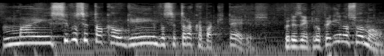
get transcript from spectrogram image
Mas se você toca alguém, você troca bactérias. Por exemplo, eu peguei na sua mão,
